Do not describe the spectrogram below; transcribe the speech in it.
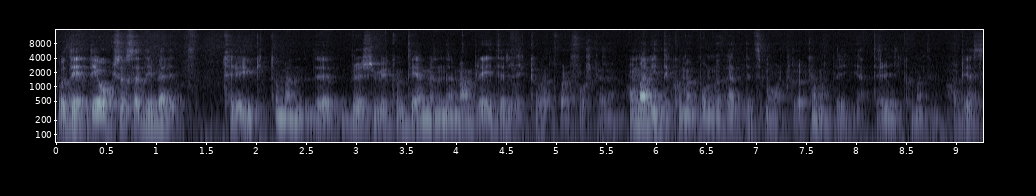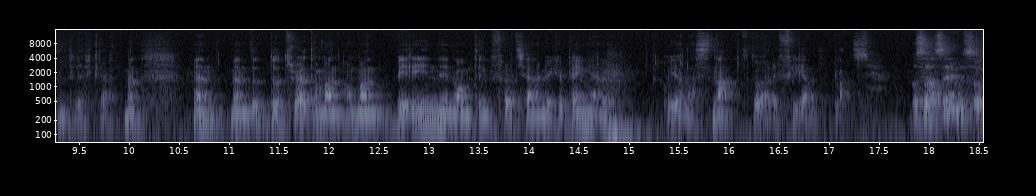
Och det, det är också så att det är väldigt tryggt om man bryr sig mycket om det. Men man blir inte rik av att vara forskare. Om man inte kommer på något väldigt smart. För då kan man bli jätterik om man har det som drivkraft. Men, men, men då, då tror jag att om man, om man vill in i någonting för att tjäna mycket pengar och gärna snabbt, då är det fel plats. Och sen så är det väl så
